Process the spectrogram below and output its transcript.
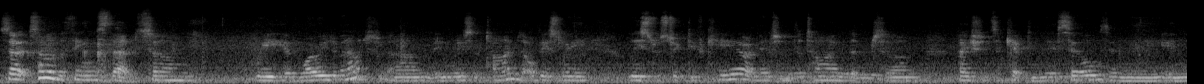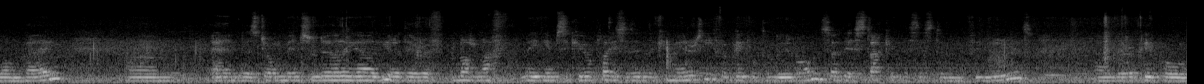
So some of the things that um, we have worried about um, in recent times, obviously least restrictive care. I mentioned at the time that um, patients are kept in their cells in, the, in Long Bay. And as John mentioned earlier, you know, there are not enough medium secure places in the community for people to move on, so they're stuck in the system for years. Um, there are people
